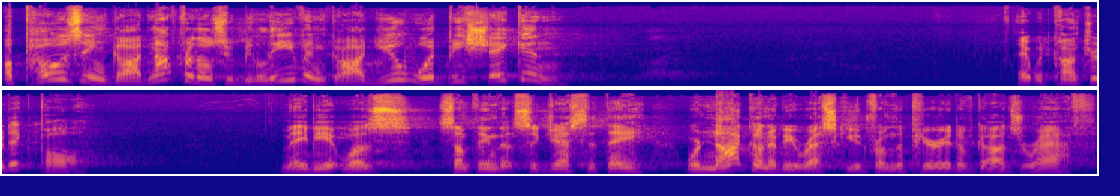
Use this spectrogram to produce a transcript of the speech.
opposing God, not for those who believe in God. You would be shaken. It would contradict Paul. Maybe it was something that suggests that they were not going to be rescued from the period of God's wrath.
